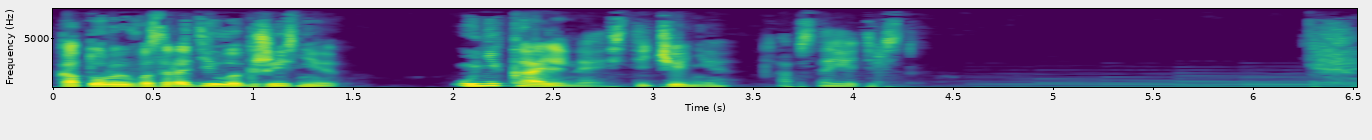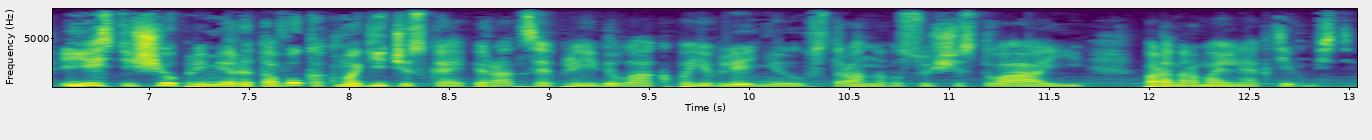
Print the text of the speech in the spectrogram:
которую возродило к жизни уникальное стечение обстоятельств. И есть еще примеры того, как магическая операция привела к появлению странного существа и паранормальной активности.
